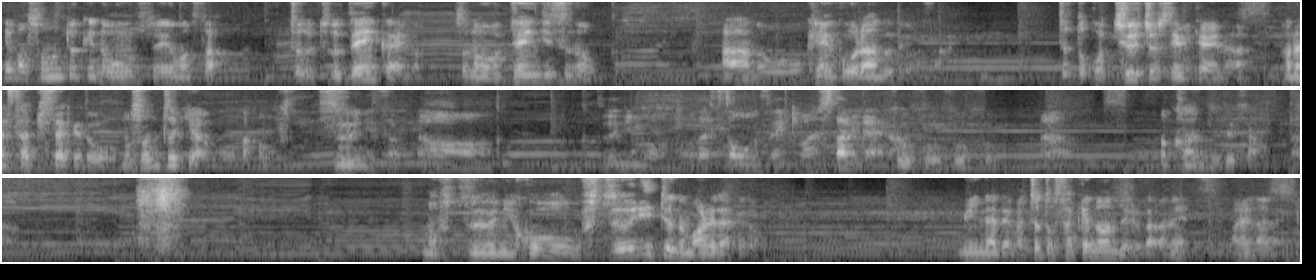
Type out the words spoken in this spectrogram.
でまあその時の温泉はさちょっとちょっと前回のその前日のあの健康ランドではさちょっとこう躊躇してみたいな話さっきしたけどもうその時はもうなんか普通にさああ普通にもう友達と温泉来ましたみたいな。そうそうそうそう、うん。まあ、感じでさ、まあ普通にこう普通にっていうのもあれだけど。みんなで、まあ、ちょっと酒飲んでるからね。あれなんだけど、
